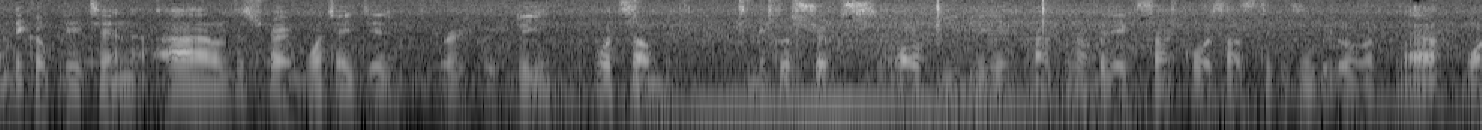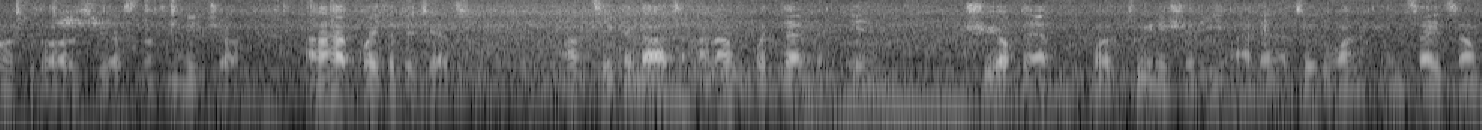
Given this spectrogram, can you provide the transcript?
Nickel plating, I'll describe what I did very quickly. I bought some nickel strips of eBay, can't remember the exact cost, I'll stick it in below, yeah, one or two dollars US, nothing major, and I have quite a bit yet. I've taken that and I've put them in three of them, well two initially, and then a third one inside some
